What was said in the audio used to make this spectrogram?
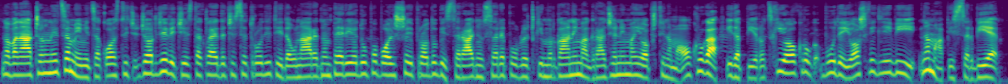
Nova načelnica Mimica Kostić-Đorđević istakla je da će se truditi da u narednom periodu poboljša i produbi saradnju sa republičkim organima, građanima i opštinama okruga i da Pirotski okrug bude još vidljiviji na mapi Srbije.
